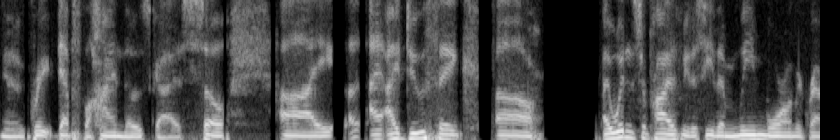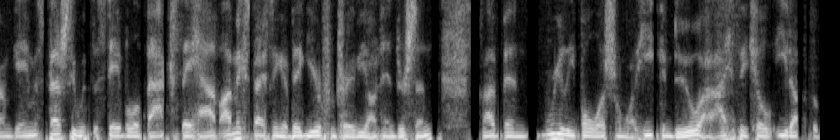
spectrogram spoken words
you know, great depth behind those guys. So, I I, I do think uh, I wouldn't surprise me to see them lean more on the ground game, especially with the stable of backs they have. I'm expecting a big year from TreVeyon Henderson. I've been really bullish on what he can do. I think he'll eat up the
